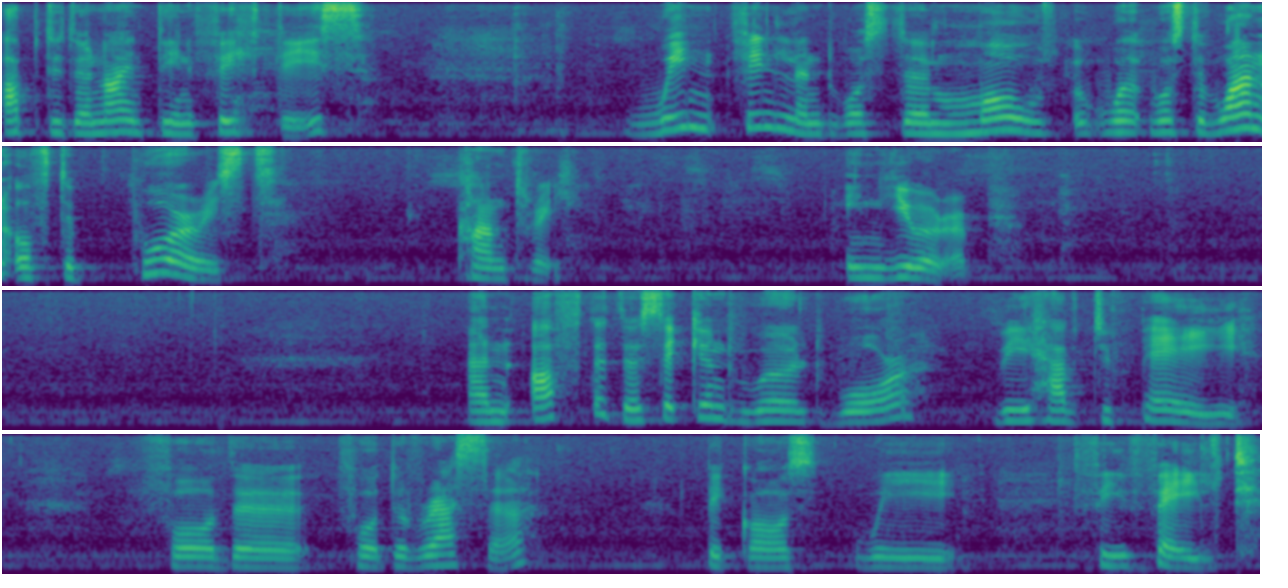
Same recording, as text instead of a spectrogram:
up to the 1950s, Win Finland was the most was the one of the poorest country in Europe. And after the Second World War, we have to pay for the for the Russia because we we failed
